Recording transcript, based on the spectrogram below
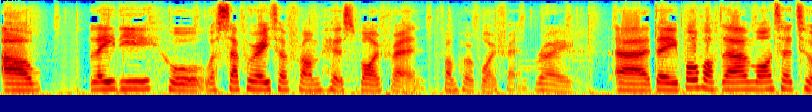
a lady who was separated from his boyfriend, from her boyfriend. Right. uh, they both of them wanted to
